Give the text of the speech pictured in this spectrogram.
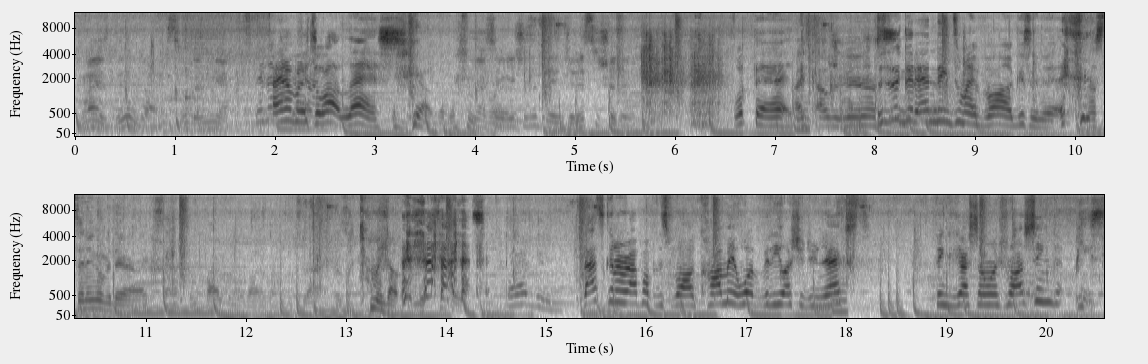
Guys, didn't die. Still didn't yeah. I know, but it's a lot less. Yeah, but Yeah, sen geçidi penceresi şöyle. What the heck? I, I was gonna This is a good ending to my vlog, isn't it? I was standing over there, like Samsung 5 from the bottom. What's that? I was like coming up. That's gonna wrap up this vlog. Comment what video I should do next. Thank you guys so much for watching. Peace.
